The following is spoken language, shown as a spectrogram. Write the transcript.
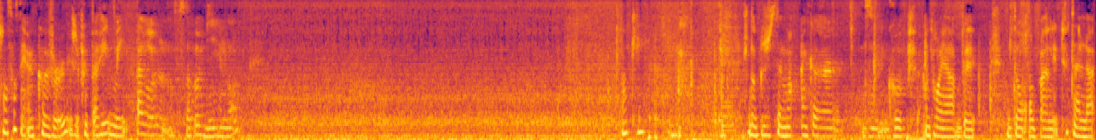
chanson, c'est un cover. J'ai préparé mes paroles, euh, ça sera pas bien long. Ok. Donc justement, un cover du groupe incroyable dont on parlait tout à l'heure.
